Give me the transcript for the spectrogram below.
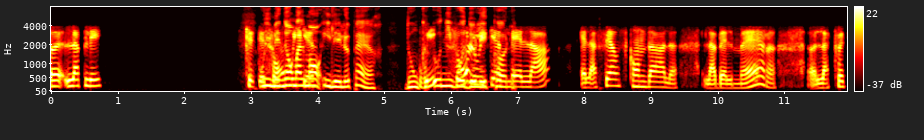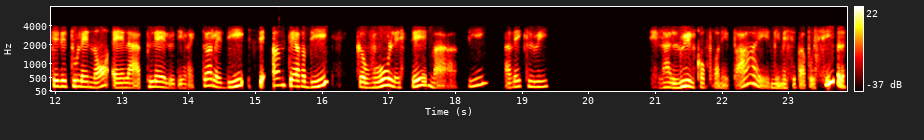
euh, l'appeler. C'était Oui, mais normalement, il est le père. Donc Oui, au niveau de l'école, Elle a, elle a fait un scandale. La belle-mère euh, l'a traité de tous les noms. Et elle a appelé le directeur. Elle a dit c'est interdit que vous laissez ma fille avec lui. Et là, lui, il comprenait pas. Et il dit mais c'est pas possible.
